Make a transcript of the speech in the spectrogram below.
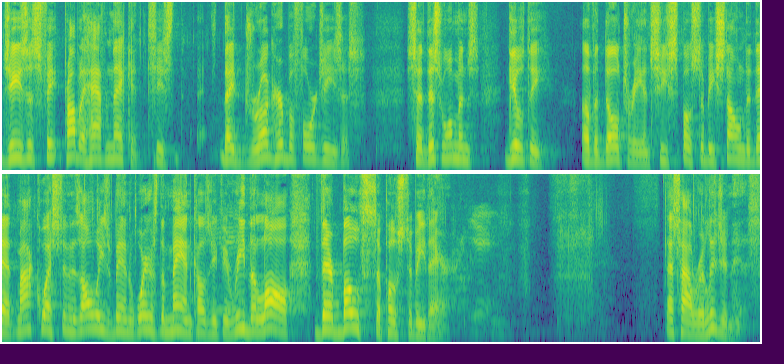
Jesus' feet, probably half naked. She's, they drug her before Jesus. Said, This woman's guilty of adultery and she's supposed to be stoned to death. My question has always been, Where's the man? Because if you read the law, they're both supposed to be there. That's how religion is.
